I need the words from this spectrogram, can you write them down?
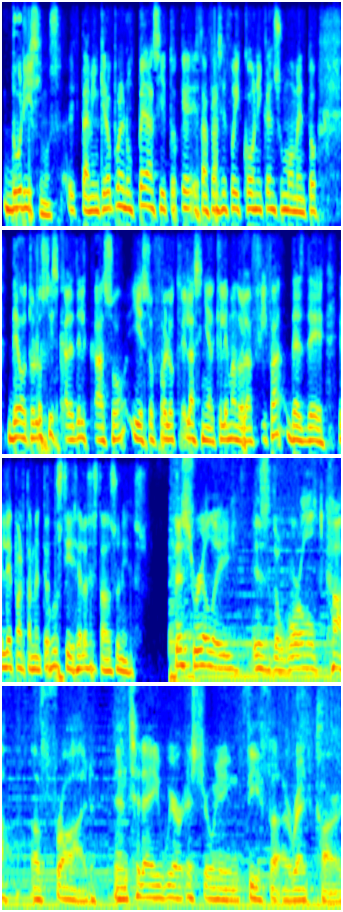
durísimos. Eh, también quiero poner un pedacito que esta frase fue icónica en su momento de otros los fiscales del caso y eso fue lo que la señal que le mandó la FIFA desde el Departamento de Justicia de los Estados Unidos. This really is the World Cup of fraud, and today we are issuing FIFA a red card.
